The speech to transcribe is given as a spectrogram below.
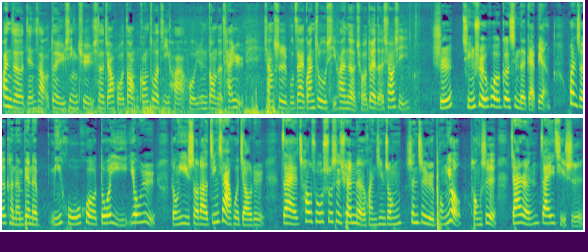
患者减少对于兴趣、社交活动、工作计划或运动的参与，像是不再关注喜欢的球队的消息。十、情绪或个性的改变，患者可能变得迷糊或多疑、忧郁，容易受到惊吓或焦虑，在超出舒适圈的环境中，甚至与朋友、同事、家人在一起时，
